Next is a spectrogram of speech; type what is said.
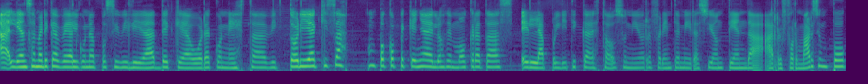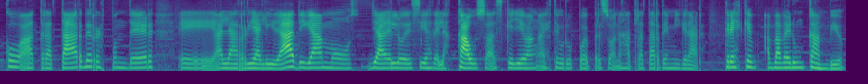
¿Alianza América ve alguna posibilidad de que ahora con esta victoria quizás un poco pequeña de los demócratas, en la política de Estados Unidos referente a migración tienda a reformarse un poco, a tratar de responder eh, a la realidad, digamos, ya lo decías, de las causas que llevan a este grupo de personas a tratar de emigrar. ¿Crees que va a haber un cambio?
